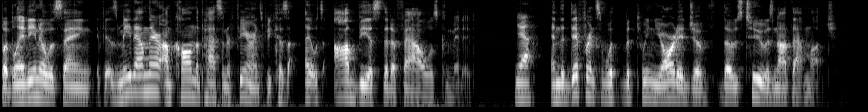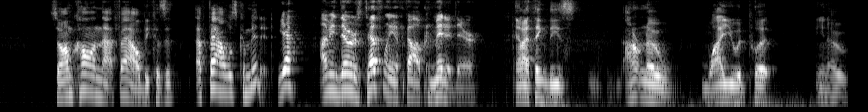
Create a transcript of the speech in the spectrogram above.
But Blandino was saying, if it was me down there, I'm calling the pass interference because it was obvious that a foul was committed, Yeah. and the difference with between yardage of those two is not that much. So I'm calling that foul because it, a foul was committed. Yeah. I mean, there was definitely a foul committed there. And I think these, I don't know why you would put, you know,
